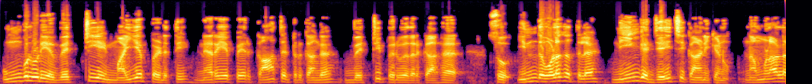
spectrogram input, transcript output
உங்களுடைய வெற்றியை மையப்படுத்தி நிறைய பேர் காத்துட்டு இருக்காங்க. வெற்றி பெறுவதற்காக. ஸோ இந்த உலகத்தில் நீங்கள் ஜெயிச்சு காணிக்கணும். நம்மளால்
